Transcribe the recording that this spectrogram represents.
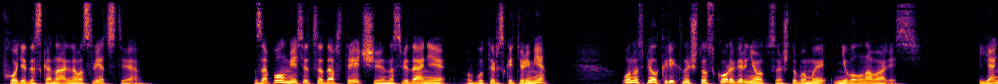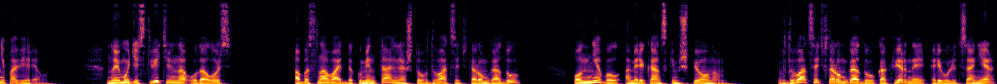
в ходе досконального следствия. За полмесяца до встречи на свидании в Бутырской тюрьме он успел крикнуть, что скоро вернется, чтобы мы не волновались. Я не поверил. Но ему действительно удалось обосновать документально, что в 22 году он не был американским шпионом. В 22 году, как верный революционер,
